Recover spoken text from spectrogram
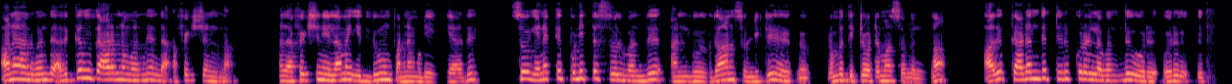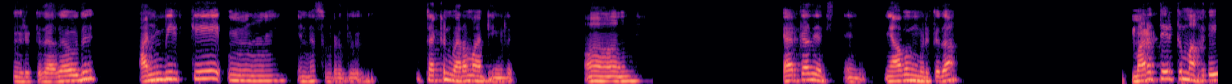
ஆனா அது வந்து அதுக்கும் காரணம் வந்து இந்த அஃபெக்ஷன் தான். அந்த அஃபெக்ஷன் இல்லாம எதுவும் பண்ண முடியாது. சோ எனக்கு பிடித்த சொல் வந்து அன்புதான் சொல்லிட்டு ரொம்ப திட்டவட்டமா சொல்லலாம். அது கடந்து திருக்குறள்ல வந்து ஒரு ஒரு இது இருக்குது. அதாவது அன்பிற்கே உம் என்ன சொல்றது? டக்குன்னு வரமாட்டேங்குது. ஆஹ் யாருக்காவது ஞாபகம் இருக்குதா? மரத்திற்கு மகதே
